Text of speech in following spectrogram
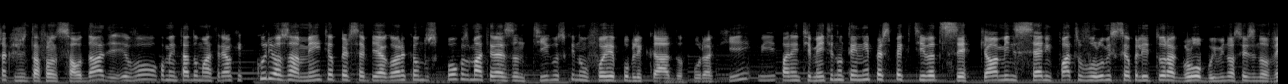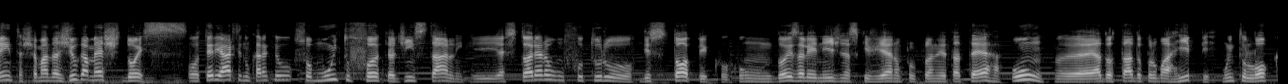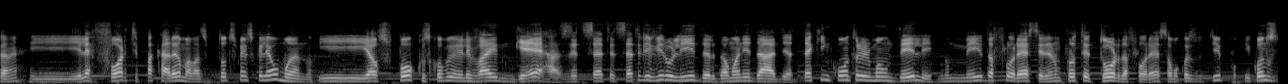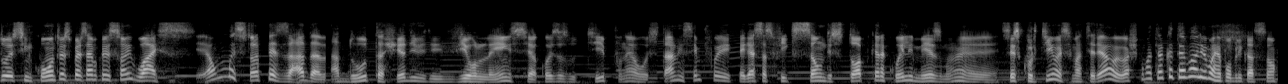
Já que a gente tá falando de saudade, eu vou comentar do material que, curiosamente, eu percebi agora que é um dos poucos materiais antigos que não foi republicado por aqui e aparentemente não tem nem perspectiva de ser. Que é uma minissérie em quatro volumes que saiu pela editora Globo em 1990, chamada Gilgamesh 2. Roteiro e arte de um cara que eu sou muito fã, que é o Jim Starlin. E a história era um futuro distópico, com dois alienígenas que vieram pro planeta Terra. Um eh, é adotado por uma hippie muito louca, né? E ele é forte pra caramba, mas todos pensam que ele é humano. E aos poucos, como ele vai em guerras, etc, etc, ele vira o líder da humanidade. Até que encontra o irmão dele no meio da floresta. Ele era um protetor da floresta, alguma coisa do tipo. E quando os dois se encontram, eles percebem que eles são iguais. É uma história pesada, adulta, cheia de, de violência, coisas do tipo, né? O Stalin sempre foi pegar essas ficção distópica, era com ele mesmo, né? Vocês curtiam esse material? Eu acho que é um material que até valia uma republicação.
